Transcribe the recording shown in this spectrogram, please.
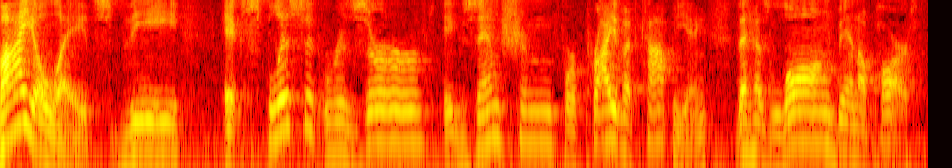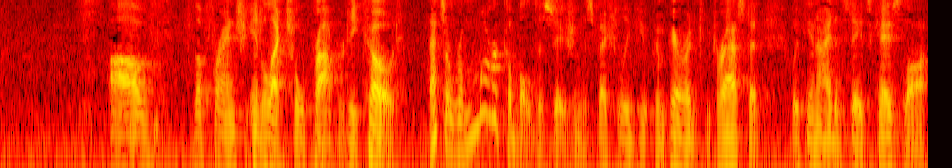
violates the explicit reserved exemption for private copying that has long been a part of the French intellectual property code. That's a remarkable decision, especially if you compare and contrast it with United States case law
